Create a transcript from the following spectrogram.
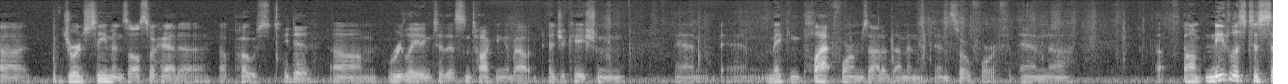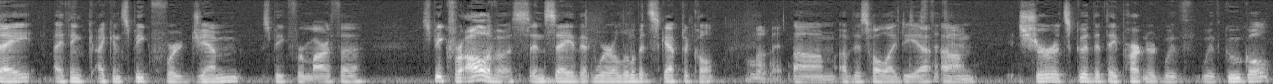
uh, George Siemens also had a, a post He did. um, relating to this and talking about education and, and making platforms out of them and, and so forth. And uh, um, needless to say, I think I can speak for Jim, speak for Martha, speak for all of us, and say that we're a little bit skeptical A little bit. um, of this whole idea. Um, sure, it's good that they partnered with with Google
